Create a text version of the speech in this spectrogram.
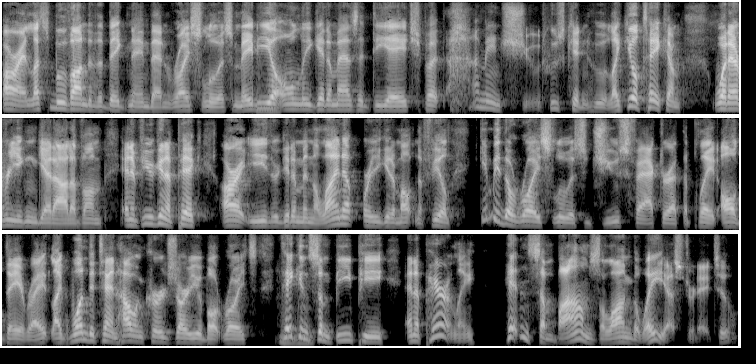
All right, let's move on to the big name then, Royce Lewis. Maybe you mm-hmm. only get him as a DH, but I mean, shoot, who's kidding who? Like, you'll take him whatever you can get out of him. And if you're going to pick, all right, you either get him in the lineup or you get him out in the field. Give me the Royce Lewis juice factor at the plate all day, right? Like one to 10, how encouraged are you about Royce? Taking mm-hmm. some BP and apparently hitting some bombs along the way yesterday, too.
